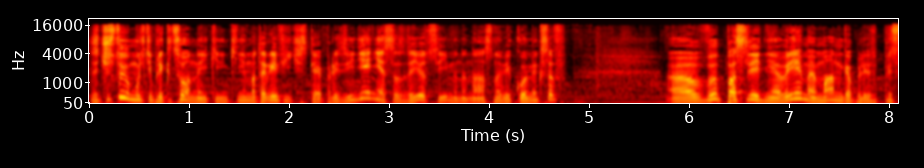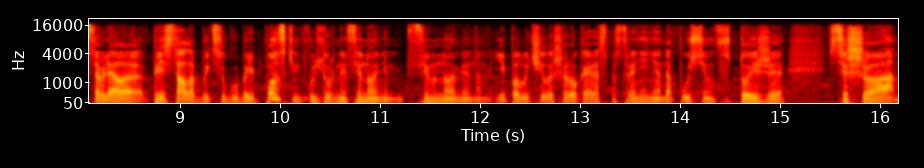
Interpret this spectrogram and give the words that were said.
Зачастую мультипликационное кинематографическое произведение создается именно на основе комиксов. А, в последнее время манга представляла, перестала быть сугубо японским культурным феноменом, феноменом и получила широкое распространение, допустим, в той же США,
